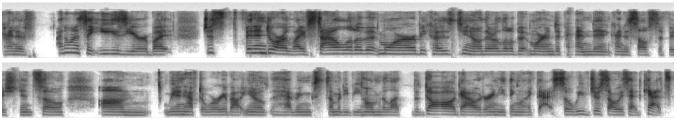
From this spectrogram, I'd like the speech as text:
kind of I don't want to say easier, but just fit into our lifestyle a little bit more because you know they're a little bit more independent, kind of self-sufficient. So um, we didn't have to worry about you know having somebody be home to let the dog out or anything like that. So we've just always had cats,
